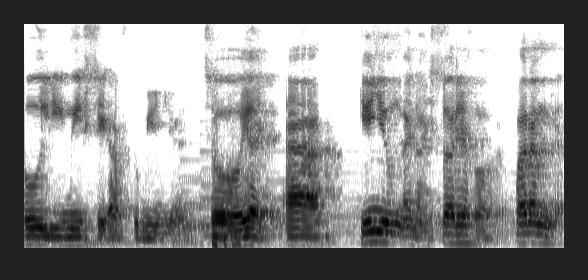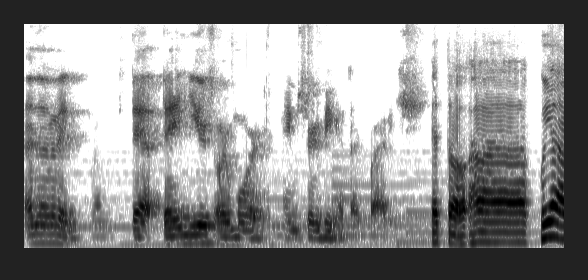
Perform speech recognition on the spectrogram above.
Holy Mystery of Communion. So, yun. Uh, yun yung ano, istorya ko. Parang ano rin, from 10 years or more, I'm serving at our parish. Ito, uh, kuya,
